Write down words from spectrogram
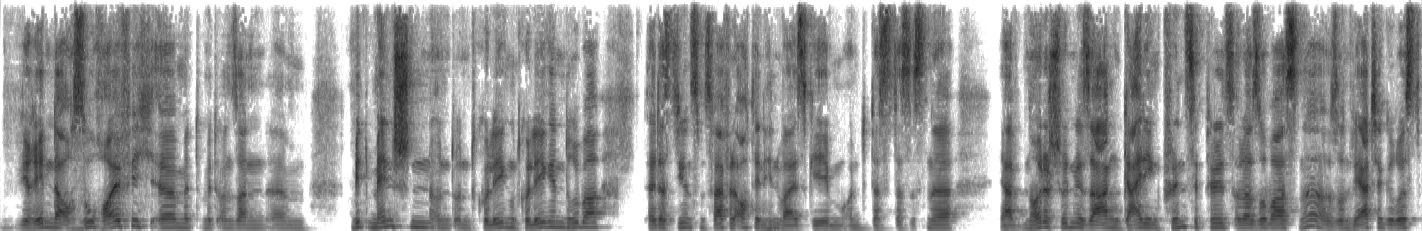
wir reden da auch so häufig äh, mit, mit unseren ähm, Mitmenschen und, und Kollegen und Kolleginnen drüber, äh, dass die uns im Zweifel auch den Hinweis geben. Und das, das ist eine, ja, neudeutsch würden wir sagen, Guiding Principles oder sowas, ne? So ein Wertegerüst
